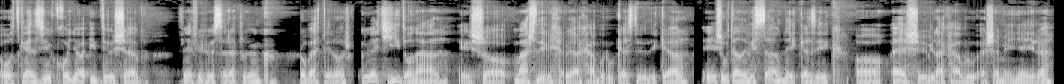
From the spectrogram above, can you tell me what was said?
ott kezdjük, hogy a idősebb férfi főszereplőnk, Robert Taylor. Ő egy hídon áll, és a második világháború kezdődik el, és utána visszaemlékezik a első világháború eseményeire,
